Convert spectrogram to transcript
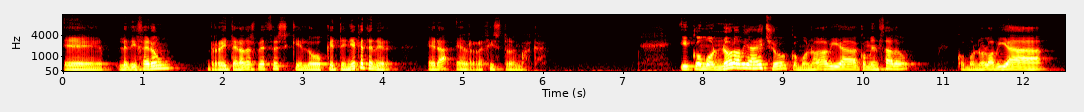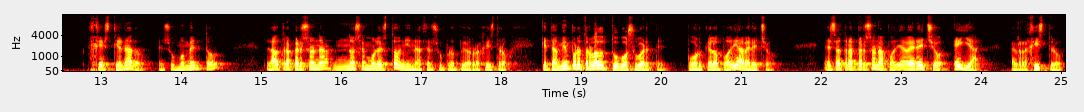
eh, le dijeron reiteradas veces que lo que tenía que tener era el registro de marca. Y como no lo había hecho, como no lo había comenzado, como no lo había gestionado en su momento, la otra persona no se molestó ni en hacer su propio registro, que también por otro lado tuvo suerte, porque lo podía haber hecho. Esa otra persona podía haber hecho ella el registro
